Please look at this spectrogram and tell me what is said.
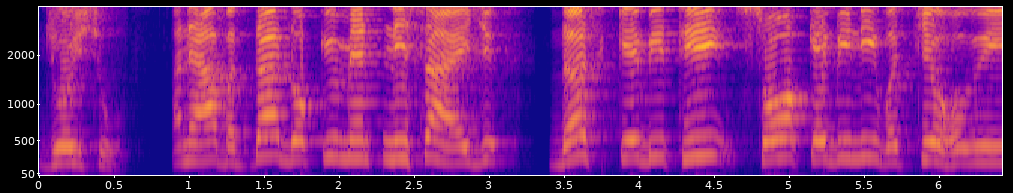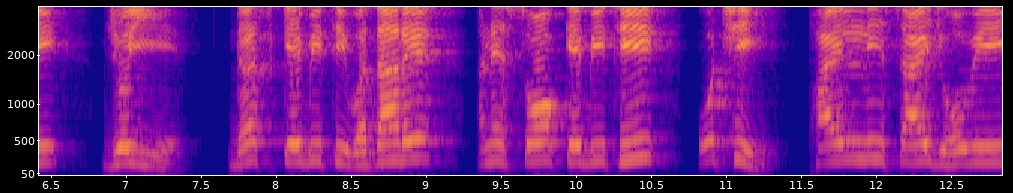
જોઈશું. અને આ બધા ડોક્યુમેન્ટની સાઇઝ દસ કેબીથી સો કેબીની વચ્ચે હોવી જોઈએ. દસ કેબીથી વધારે અને સો કેબીથી ઓછી ફાઇલની સાઇઝ હોવી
